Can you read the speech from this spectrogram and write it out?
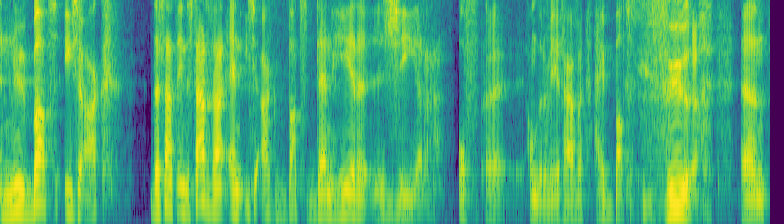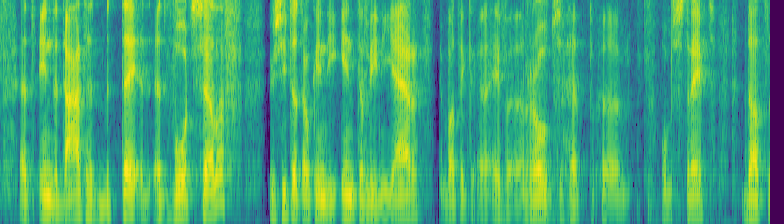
nu bad Isaac, daar staat in de Statenvertaling, en Isaac bad den Heere zeer. Of uh, andere weergave, hij bad vurig. En het, inderdaad, het, het woord zelf, u ziet dat ook in die interlineair, wat ik uh, even rood heb uh, omstreept, dat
